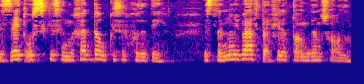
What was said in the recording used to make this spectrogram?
إزاي تقص كيس المخدة وكيس الخدادية استنوني بقى في تقفيل الطقم ده إن شاء الله.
